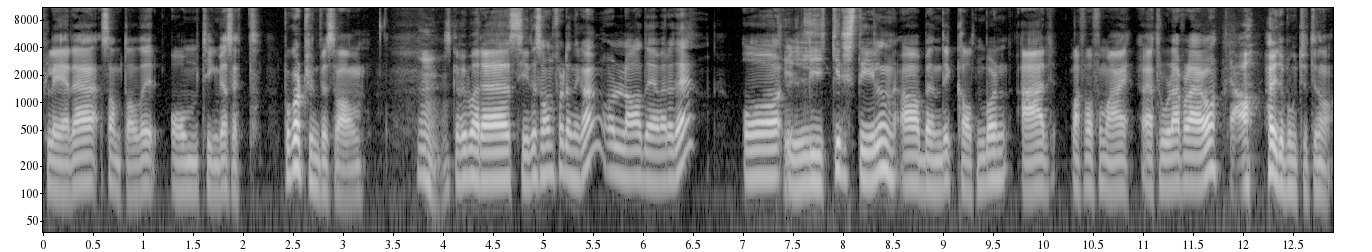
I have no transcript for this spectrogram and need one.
flere samtaler om ting vi har sett på Kortfilmfestivalen. Mm. Skal vi bare si det sånn for denne gang, og la det være det? Og liker stilen av Bendik Kaltenborn er, i hvert fall for meg, og jeg tror det er for deg òg, ja. høydepunktet til nå.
